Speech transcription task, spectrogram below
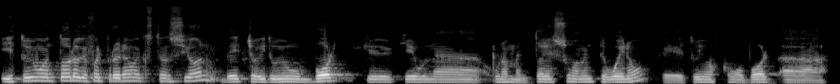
Y estuvimos en todo lo que fue el programa de extensión. De hecho, hoy tuvimos un board que, que una, unos mentores sumamente buenos. Eh, tuvimos como board a,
